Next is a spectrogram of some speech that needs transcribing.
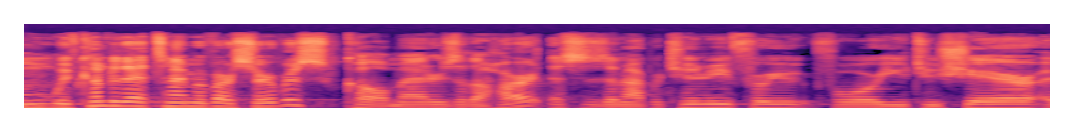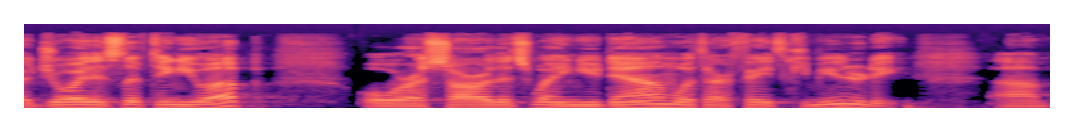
Um, We've come to that time of our service called Matters of the Heart. This is an opportunity for you, for you to share a joy that's lifting you up or a sorrow that's weighing you down with our faith community. Um,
